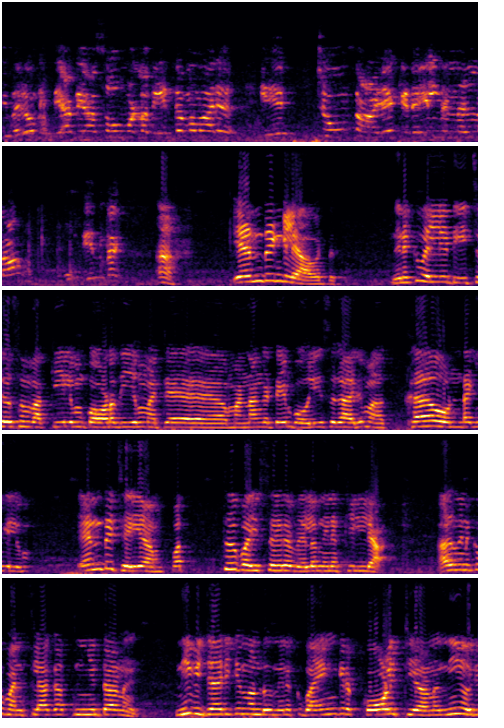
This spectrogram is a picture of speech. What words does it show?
വിവരവും വിദ്യാഭ്യാസവും ഉള്ള വീട്ടമ്മമാര് ഏറ്റവും താഴേക്കിടയിൽ നിന്നുള്ള എന്താ എന്തെങ്കിലും ആവട്ടെ. നിനക്ക് വലിയ ടീച്ചേഴ്സും വക്കീലും കോടതിയും മറ്റേ മണ്ണാങ്കട്ടയും പോലീസുകാരും ഒക്കെ ഉണ്ടെങ്കിലും എന്ത് ചെയ്യാം? പത്ത് പൈസയുടെ വില നിനക്കില്ല. അത് നിനക്ക് മനസ്സിലാക്കാഞ്ഞിട്ടാണ് നീ വിചാരിക്കുന്നുണ്ട് നിനക്ക് ഭയങ്കര ക്വാളിറ്റിയാണ്. നീ ഒരു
